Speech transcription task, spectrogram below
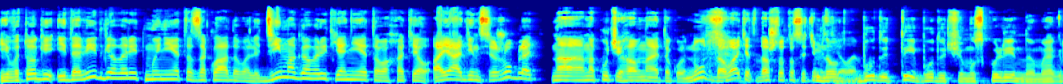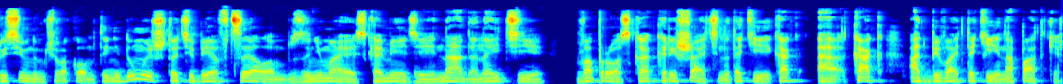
И в итоге и Давид говорит, мы не это закладывали. Дима говорит, я не этого хотел. А я один сижу, блядь, на, на куче говна и такой, ну, давайте тогда что-то с этим Но сделаем. буду ты, будучи мускулинным и агрессивным чуваком, ты не думаешь, что тебе в целом, занимаясь комедией, надо найти вопрос, как решать на такие, как, а, как отбивать такие нападки?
